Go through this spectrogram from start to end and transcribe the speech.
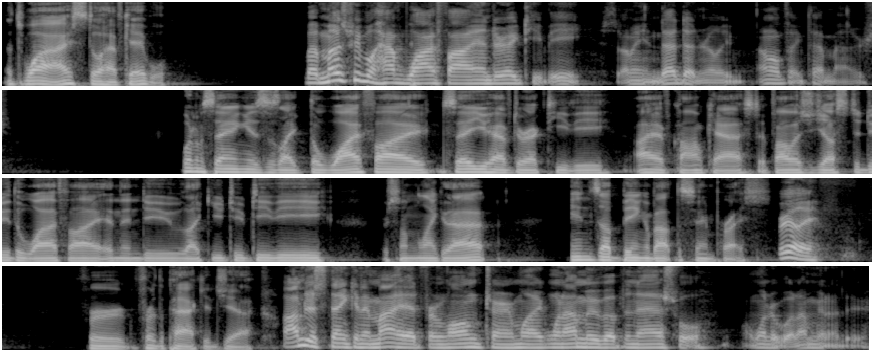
That's why I still have cable. But most people have Wi-Fi and DirecTV, so I mean that doesn't really. I don't think that matters. What I'm saying is, is like the Wi-Fi. Say you have DirecTV, I have Comcast. If I was just to do the Wi-Fi and then do like YouTube TV or something like that, ends up being about the same price Really? for for the package. Yeah, I'm just thinking in my head for long term, like when I move up to Nashville, I wonder what I'm gonna do.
